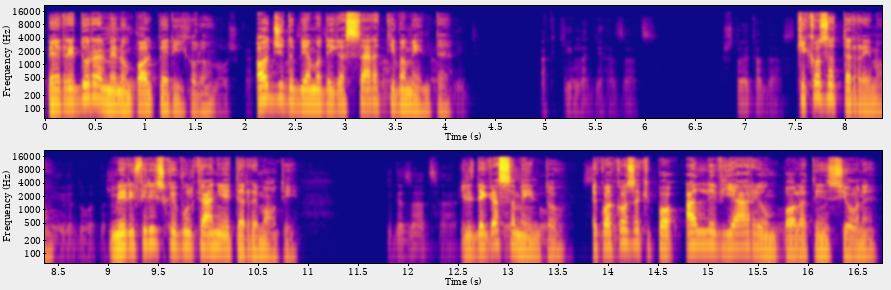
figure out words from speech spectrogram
Per ridurre almeno un po' il pericolo, oggi dobbiamo degassare attivamente. Che cosa otterremo? Mi riferisco ai vulcani e ai terremoti. Il degassamento è qualcosa che può alleviare un po' la tensione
